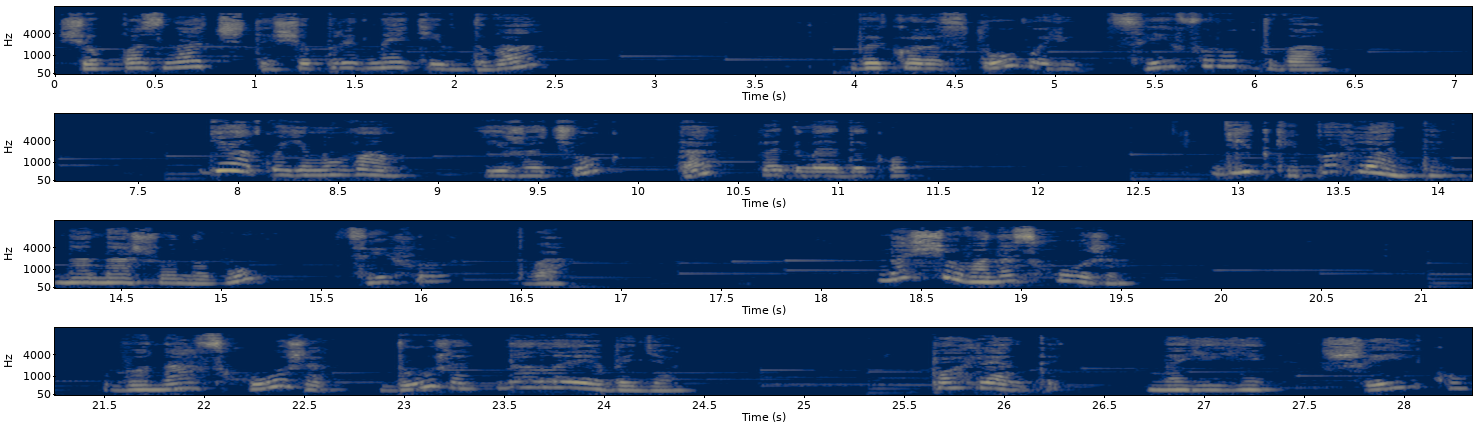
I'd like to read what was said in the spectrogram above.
щоб позначити, що предметів два, використовують цифру 2. Дякуємо вам, їжачок та ведмедику. Дітки, погляньте на нашу нову цифру 2. На що вона схожа? Вона схожа дуже на лебедя. Погляньте на її шийку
